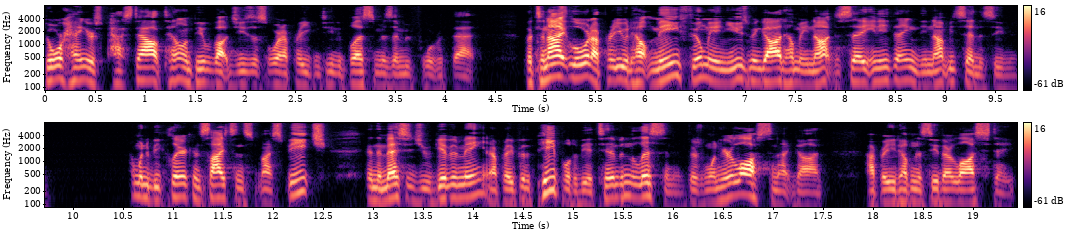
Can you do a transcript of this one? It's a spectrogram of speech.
door hangers passed out, telling people about Jesus, Lord. I pray you continue to bless them as they move forward with that. But tonight, Lord, I pray you would help me, fill me and use me, God. Help me not to say anything that not be said this evening. I'm going to be clear, concise in my speech and the message you've given me, and I pray for the people to be attentive and to listen. If there's one here lost tonight, God, I pray you'd help them to see their lost state.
